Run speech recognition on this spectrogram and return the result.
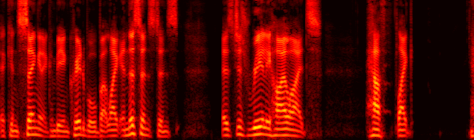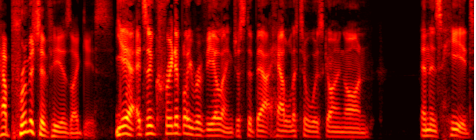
it can sing and it can be incredible. But like in this instance it just really highlights how like how primitive he is i guess. Yeah, it's incredibly revealing just about how little was going on in his head,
